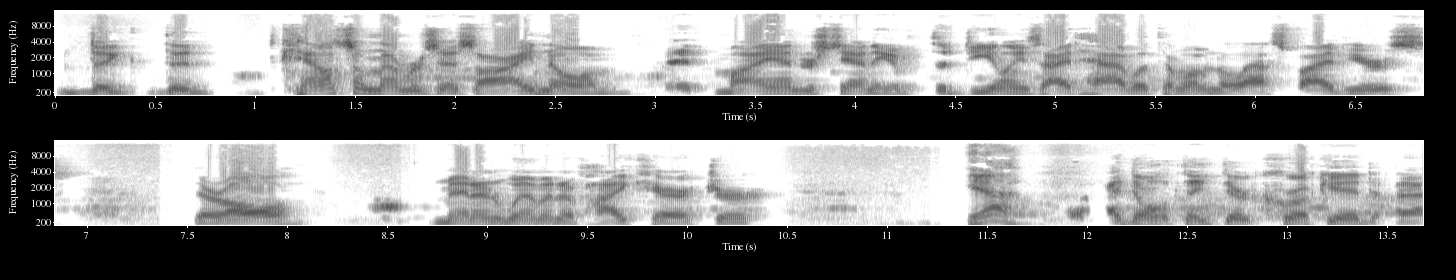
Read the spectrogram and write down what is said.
the, the council members, as I know them, my understanding of the dealings I'd had with them over the last five years, they're all men and women of high character yeah. I don't think they're crooked. Uh,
